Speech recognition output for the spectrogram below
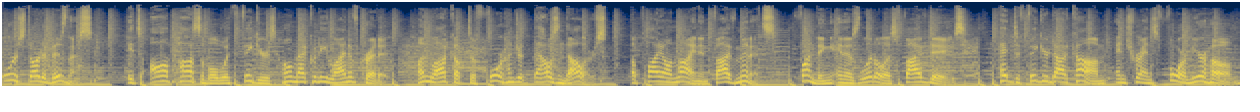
or start a business. It's all possible with Figure's home equity line of credit. Unlock up to $400,000. Apply online in five minutes. Funding in as little as five days. Head to figure.com and transform your home.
